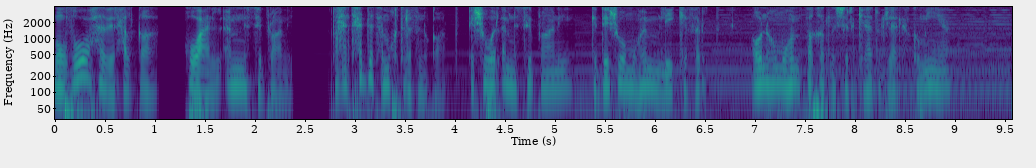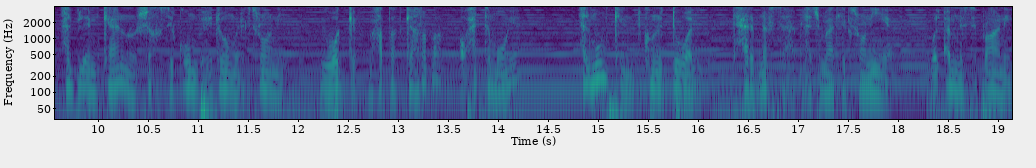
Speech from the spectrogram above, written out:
موضوع هذه الحلقة هو عن الأمن السيبراني. راح نتحدث عن مختلف النقاط. إيش هو الأمن السيبراني؟ قديش هو مهم لي كفرد أو أنه مهم فقط للشركات والجهات الحكومية؟ هل بالإمكان أنه الشخص يقوم بهجوم إلكتروني ويوقف محطة كهرباء أو حتى موية؟ هل ممكن تكون الدول تحارب نفسها بالهجمات الإلكترونية والأمن السيبراني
